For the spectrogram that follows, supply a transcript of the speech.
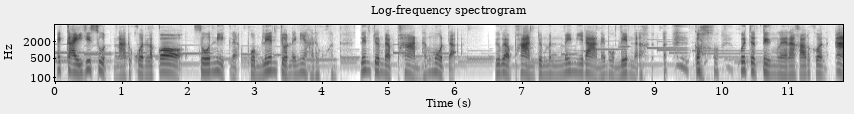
ให้ไกลที่สุดนะทุกคนแล้วก็โซนิกเนี่ยผมเล่นจนไอ้นี่ฮะทุกคนเล่นจนแบบผ่านทั้งหมดอะ คือแบบผ่านจนมันไม่มีด่านให้ผมเล่นอะก็คตรจะตึงเลยนะครับ ทุกคนอะ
